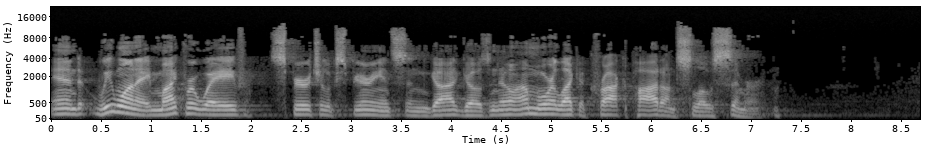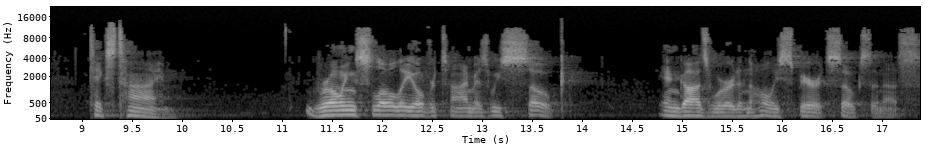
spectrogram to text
And we want a microwave spiritual experience, and God goes, No, I'm more like a crock pot on slow simmer takes time, growing slowly over time as we soak in God's Word and the Holy Spirit soaks in us.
